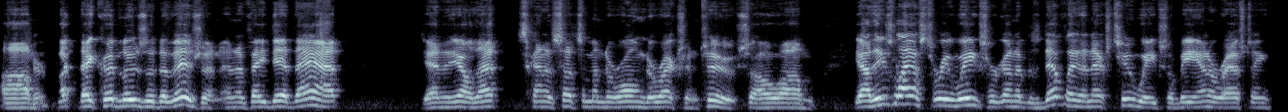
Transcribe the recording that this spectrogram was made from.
Um, sure. But they could lose a division, and if they did that, then you know that kind of sets them in the wrong direction too. So um, yeah, these last three weeks are going to definitely the next two weeks will be interesting,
